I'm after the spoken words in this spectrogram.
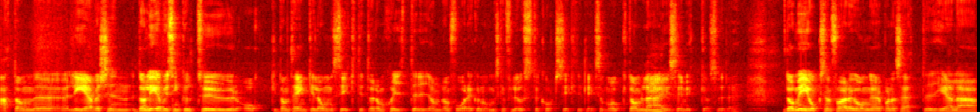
att de eh, lever sin, de lever sin kultur och de tänker långsiktigt och de skiter i om de får ekonomiska förluster kortsiktigt. Liksom. Och de lär ju mm. sig mycket och så vidare. De är ju också en föregångare på något sätt i hela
